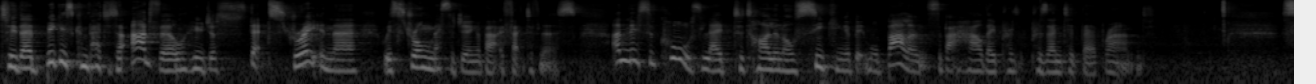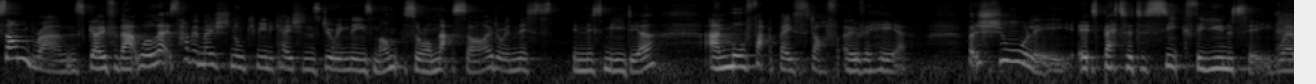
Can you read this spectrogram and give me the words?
to their biggest competitor, Advil, who just stepped straight in there with strong messaging about effectiveness. And this, of course, led to Tylenol seeking a bit more balance about how they pre presented their brand. Some brands go for that, well, let's have emotional communications during these months or on that side or in this, in this media and more fact-based stuff over here. But surely it's better to seek for unity where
